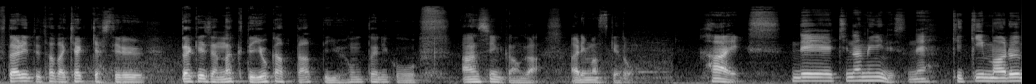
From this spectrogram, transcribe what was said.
2人でただキャッキャしてるだけじゃなくてよかったっていう本当にこう安心感がありますけど。はい。でちなみにですね「キキまる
